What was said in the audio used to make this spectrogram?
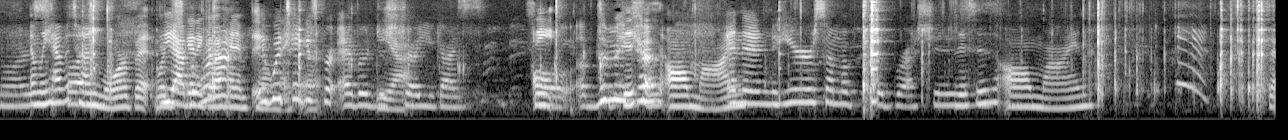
Mars. And we have a ton more, but we're yeah, just gonna go not- ahead and put It would take us forever to Yeah. show you guys See, all of the makeup. This is all mine. and then here are some of the brushes. this is all mine. So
